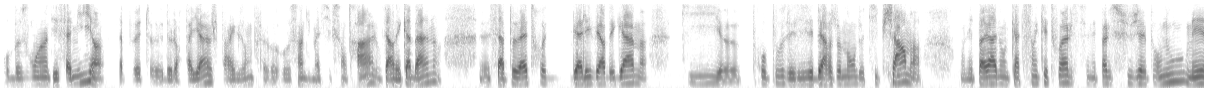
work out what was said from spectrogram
aux besoins des familles ça peut être euh, de leur paillage, par exemple, euh, au sein du massif central, ou faire des cabanes. Euh, ça peut être d'aller vers des gammes qui proposent des hébergements de type charme. On n'est pas là dans le 4-5 étoiles, ce n'est pas le sujet pour nous, mais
